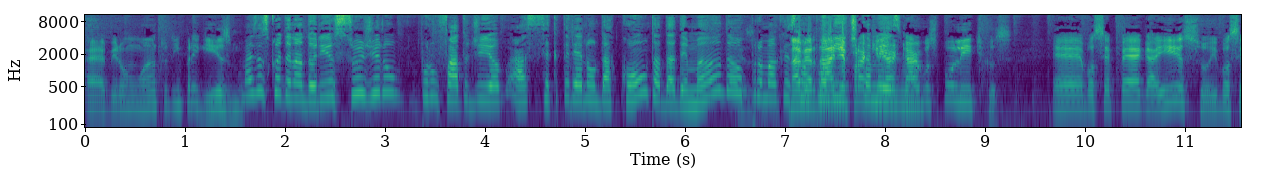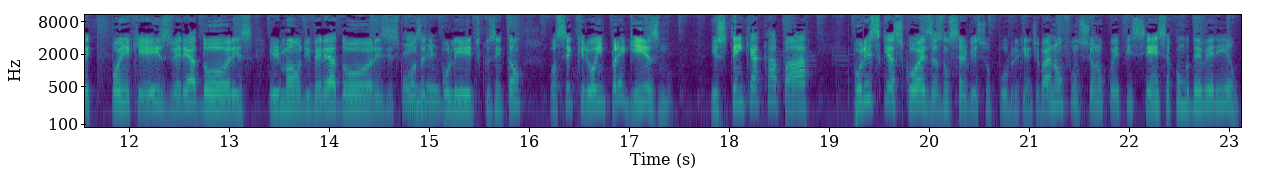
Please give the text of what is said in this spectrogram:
é, virou um anto de empreguismo. Mas as coordenadorias surgiram por um fato de a secretaria não dar conta da demanda Exato. ou por uma questão política Na verdade, é para criar cargos políticos é, você pega isso e você põe aqui ex-vereadores, irmão de vereadores, esposa Entendi. de políticos. Então, você criou empreguismo. Isso tem que acabar. Por isso que as coisas no serviço público a gente vai não funcionam com eficiência como deveriam.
